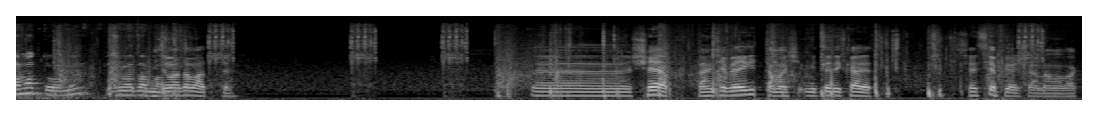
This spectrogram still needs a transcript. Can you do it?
Tam attı onu. Bizim adam Bizim adam attı. Ee, şey yap. Bence B'ye gitti ama şimdi midde dikkat et. Ses yapıyorsun şu an ama bak.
